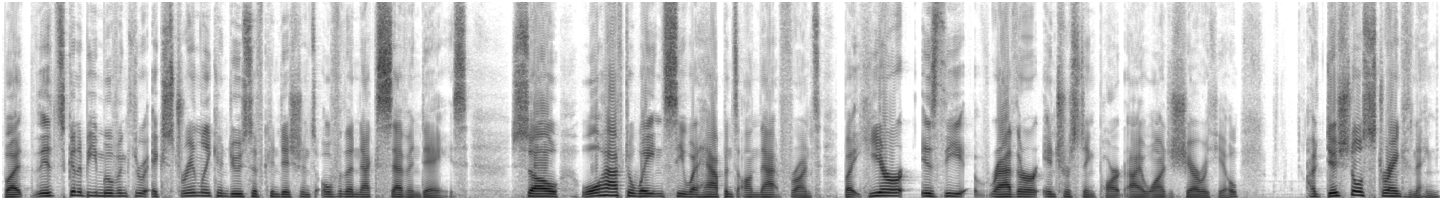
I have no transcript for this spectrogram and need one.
But it's going to be moving through extremely conducive conditions over the next seven days. So we'll have to wait and see what happens on that front. But here is the rather interesting part I wanted to share with you. Additional strengthening,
